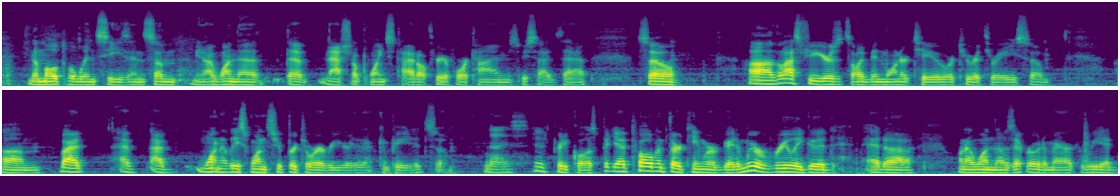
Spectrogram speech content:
you know, multiple win seasons. Some, you know, I won the the national points title three or four times. Besides that, so uh, the last few years it's only been one or two or two or three. So, um, but I've I've won at least one super tour every year that I've competed. So. Nice. It was pretty close, but yeah, twelve and thirteen we were good, and we were really good at uh, when I won those at Road America. We had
